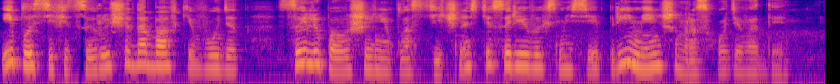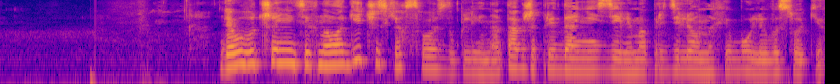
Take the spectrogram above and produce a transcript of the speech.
И пластифицирующие добавки вводят с целью повышения пластичности сырьевых смесей при меньшем расходе воды. Для улучшения технологических свойств глин, а также придания изделиям определенных и более высоких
